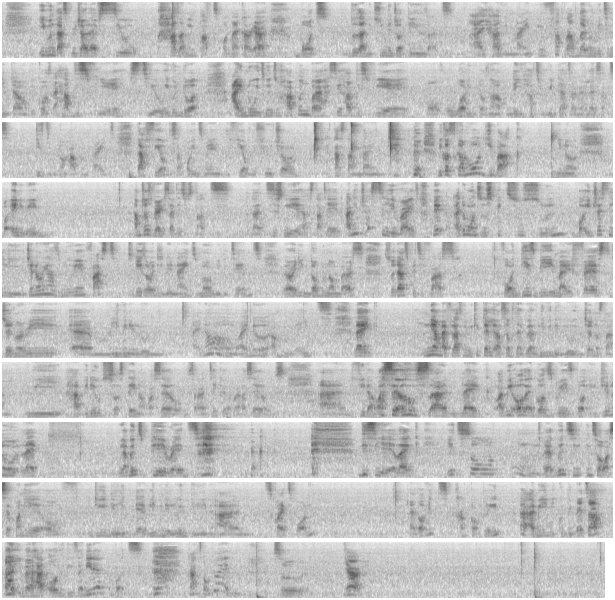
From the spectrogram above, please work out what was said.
Even that spiritual life still has an impact on my career, but those are the two major things that I have in mind. In fact, I've not even written it down because I have this fear still, even though I know it's going to happen, but I still have this fear of oh, what if it doesn't happen. Then you have to read that and realize that this did not happen, right? That fear of disappointment, the fear of the future, I can't stand behind because it can hold you back, you know. But anyway, I'm just very excited to start that this new year has started. And interestingly right i don't want to speak too soon but interestingly january has been moving fast. Today is already the 9th tomorrow will be the 10th we're already in double numbers. So that's pretty fast for this being my first january um living alone know i know i'm it's like me and my classmates we keep telling ourselves that we are living alone do you understand? We have been able to sustain ourselves and take care of ourselves and feed ourselves and like i mean all by god's grace but you know like we are going to pay rent this year like it's so hmm, we are going to, into our second year of doing the uh, living alone thing and it's quite fun i love it. Can't complain. I mean it could be better if i had all the things i needed but can't complain. So yeah.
